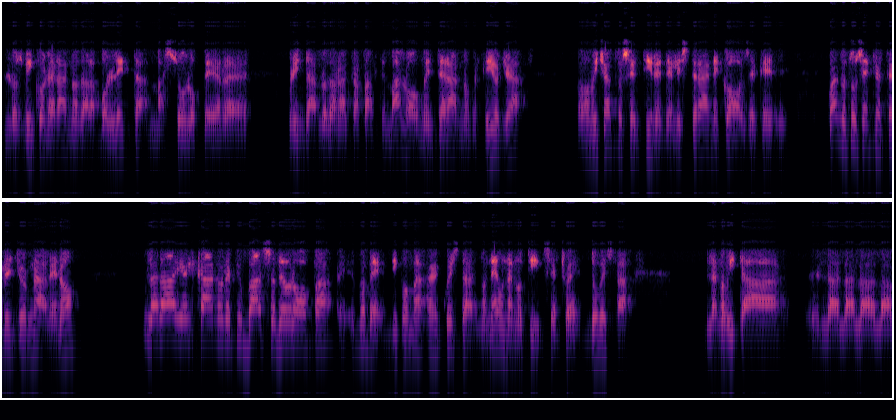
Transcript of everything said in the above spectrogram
lo svincoleranno dalla bolletta, ma solo per eh, blindarlo da un'altra parte, ma lo aumenteranno perché io già ho cominciato a sentire delle strane cose che quando tu senti al telegiornale, no? La RAI è il canone più basso d'Europa, Eh, vabbè, dico, ma eh, questa non è una notizia, cioè dove sta la novità, la- la- la-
